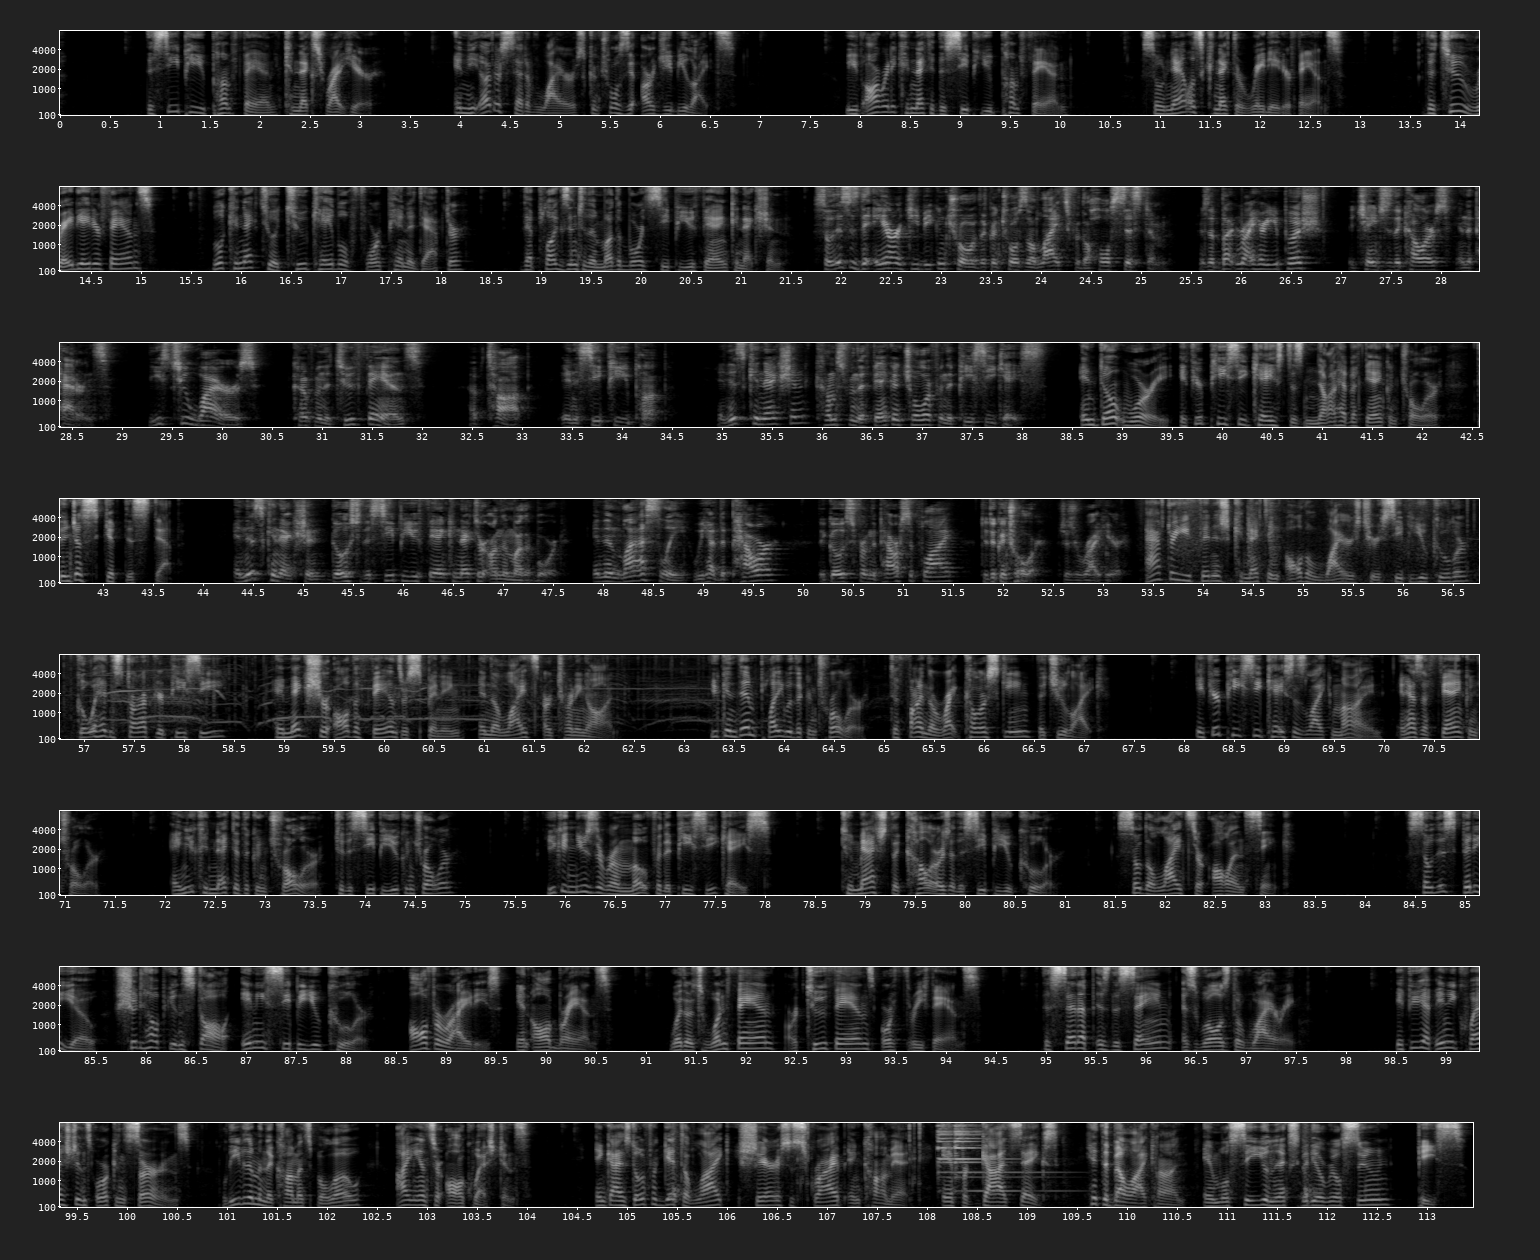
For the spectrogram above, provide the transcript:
The CPU pump fan connects right here. And the other set of wires controls the RGB lights. We've already connected the CPU pump fan, so now let's connect the radiator fans. The two radiator fans will connect to a two cable 4 pin adapter that plugs into the motherboard CPU fan connection. So this is the ARGB controller that controls the lights for the whole system. There's a button right here you push, it changes the colors and the patterns. These two wires come from the two fans up top in the CPU pump. And this connection comes from the fan controller from the PC case. And don't worry, if your PC case does not have a fan controller, then just skip this step. And this connection goes to the CPU fan connector on the motherboard. And then lastly, we have the power that goes from the power supply to the controller, which is right here. After you finish connecting all the wires to your CPU cooler, go ahead and start up your PC and make sure all the fans are spinning and the lights are turning on. You can then play with the controller to find the right color scheme that you like. If your PC case is like mine and has a fan controller, and you connected the controller to the CPU controller, you can use the remote for the PC case to match the colors of the CPU cooler, so the lights are all in sync. So this video should help you install any CPU cooler, all varieties and all brands, whether it's one fan or two fans or three fans. The setup is the same as well as the wiring. If you have any questions or concerns, Leave them in the comments below. I answer all questions. And guys, don't forget to like, share, subscribe, and comment. And for God's sakes, hit the bell icon. And we'll see you in the next video real soon. Peace.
